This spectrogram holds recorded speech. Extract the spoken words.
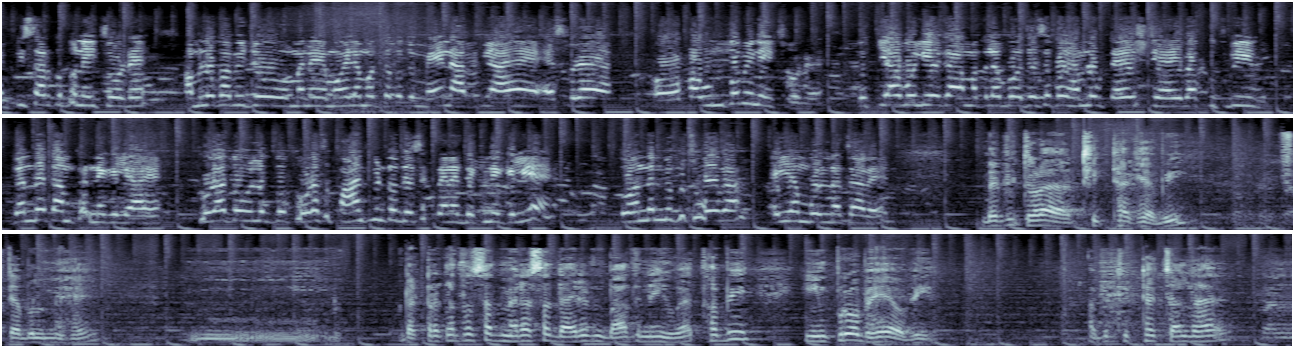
एमपी सर को तो नहीं छोड़ रहे, हम लोग का भी जो मैंने महिला मोर्चा का जो मेन आदमी आए हैं ओपा उनको भी नहीं छोड़ रहे। तो क्या बोलिएगा मतलब जैसे कोई हम लोग टेस्ट है या कुछ भी गंदा काम करने के लिए आए, थोड़ा तो वो लोग तो थोड़ा सा पाँच मिनट तो दे सकते हैं देखने के लिए। तो अंदर में कुछ होगा, यही हम बोलना चाह रहे हैं। बेटी थोड़ा ठीक ठाक है अभी स्टेबल में है। डॉक्टर का तो साथ मेरा साथ डायरेक्ट बात नहीं हुआ है तो अभी इम्प्रूव है अभी। अभी ठीक ठाक चल रहा है। कल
